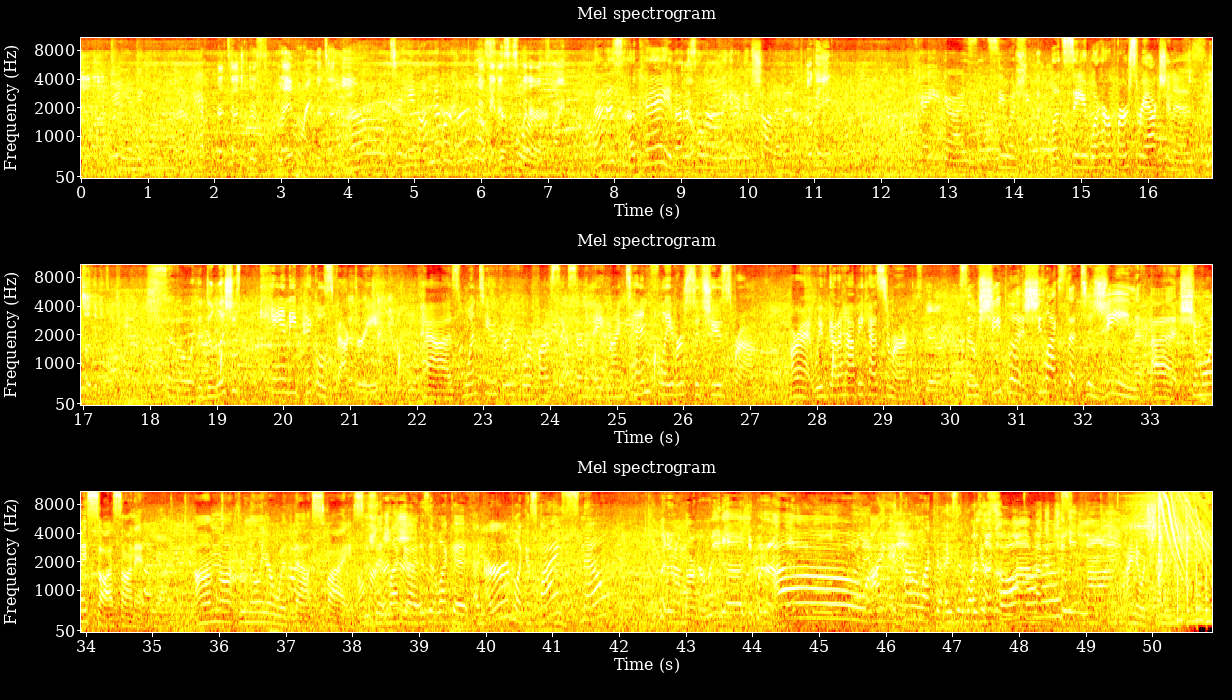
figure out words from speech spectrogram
Candy banana. the touch, this flavoring, the Tajín. Oh, Tajín, I've never heard this Okay, this is what it looks like. That is okay. That is. Hold on, let me get a good shot of it. Okay. Okay, you guys. Let's see what she. Th let's see what her first reaction is. Look at this. So the delicious Candy Pickles Factory one, two, three, four, five, six, seven, eight, nine, ten flavors to choose from. All right, we've got a happy customer. So she put, she likes that Tajín uh, chamoy sauce on it. I'm not familiar with that spice. Oh is it like a, is it like a, an herb, like a spice? No? You put it on margaritas. You put it on. Oh, I, it kind of like the, is it like it's a like a salt lime, like a chili lime. I know what you're talking about.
